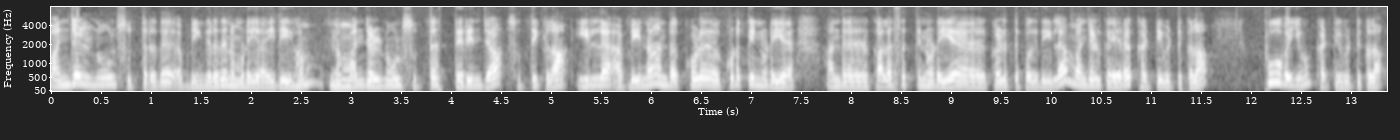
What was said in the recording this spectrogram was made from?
மஞ்சள் நூல் சுற்றுறது அப்படிங்கிறது நம்முடைய ஐதீகம். நம் மஞ்சள் நூல் சுத்த தெரிஞ்சால் சுற்றிக்கலாம் இல்லை அப்படின்னா அந்த குல குடத்தினுடைய அந்த கலசத்தினுடைய கழுத்து பகுதியில் மஞ்சள் கயிறை கட்டி விட்டுக்கலாம். பூவையும் கட்டி விட்டுக்கலாம்.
